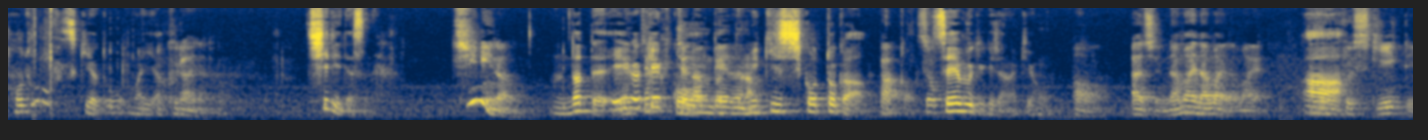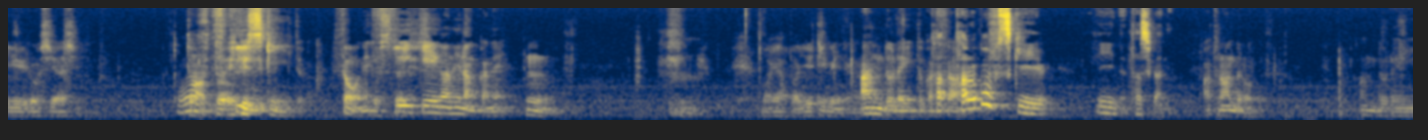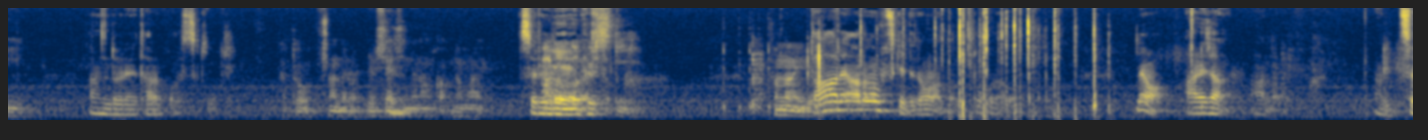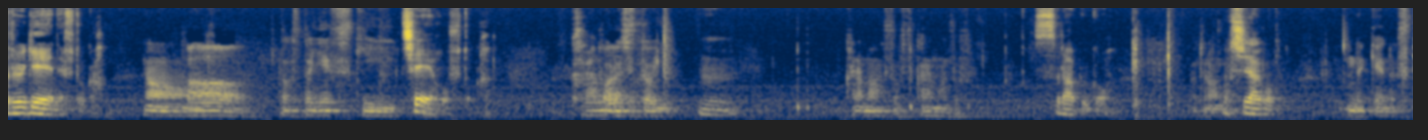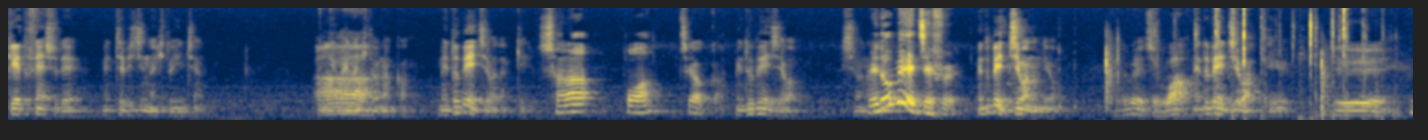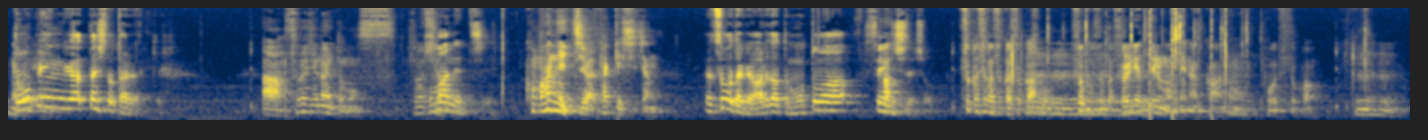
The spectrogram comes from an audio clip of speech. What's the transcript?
ポドロフスキーはどこまあいいや。ウクライナとか？チリですね。チリなの？うんだって映画結構メキシコとか西部劇じゃない？基本。ああ。あ名前名前名前。ああ。フスキーっていうロシア人。どうなんだドフトエフスキーとか。そうね。スキー系がねなんかね。うんまあやっぱ雪国だからアンドレイとかタさタルコフスキーいいね確かに。あとなんだろう。アンドレイアンドレ・タルコフスキー。あとなんだろう。ロシア人のなんか名前。ツルアロノゲー。ネフフスキー。そんなのいる誰アロノフスキーってどうなんだろう。どこだろう。でもあれじゃないあのあのツルゲーネフとか。あああドストイエフスキー。チェーホフとか。あカラトマルジョルストイうん。カラマーゾフカラマーゾフ。スラブ語。あとなんだロシア語。なんだっけ？あのスケート選手でめっちゃ美人な人いいじゃん。有名な人なんか。メドベージェワだっけ？シャラポワ？違うか。メドベージェワ知らない。メドベージェフ？メドベージェワなんだよ。ノベージは？メドベージェワっていう。へえドーピングやった人誰だっけ？ああそれじゃないと思う。コマネチ。コマネチはたけしじゃん。そうだけどあれだって元は選手でしょ？そっかそっかそっかそっか。うんうんそっかそっか。それでやってるもんねなんかあのうん。ポーズとか。うんうん。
